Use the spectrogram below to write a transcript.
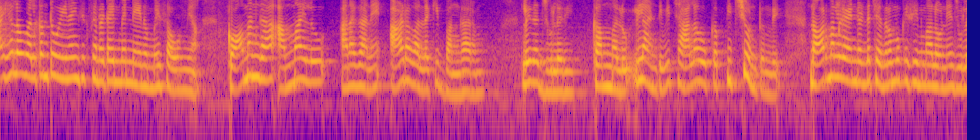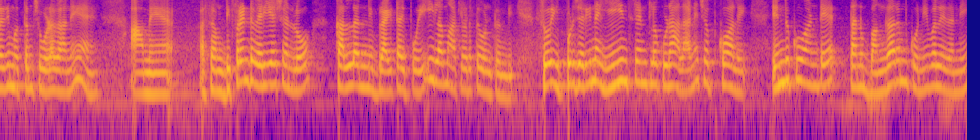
హాయ్ హలో వెల్కమ్ టు ఈ నైన్ సిక్స్ ఎంటర్టైన్మెంట్ నేను మీ సౌమ్య. కామన్గా అమ్మాయిలు అనగానే ఆడవాళ్ళకి బంగారం లేదా జ్యువెలరీ కమ్మలు ఇలాంటివి చాలా ఒక పిచ్చి ఉంటుంది. నార్మల్గా ఏంటంటే చంద్రముఖి సినిమాలోనే జ్యువెలరీ మొత్తం చూడగానే ఆమె అసలు డిఫరెంట్ వేరియేషన్లో కళ్ళన్ని బ్రైట్ అయిపోయి ఇలా మాట్లాడుతూ ఉంటుంది. సో ఇప్పుడు జరిగిన ఈ ఇన్సిడెంట్లో కూడా అలానే చెప్పుకోవాలి. ఎందుకు అంటే తను బంగారం కొనివ్వలేదని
